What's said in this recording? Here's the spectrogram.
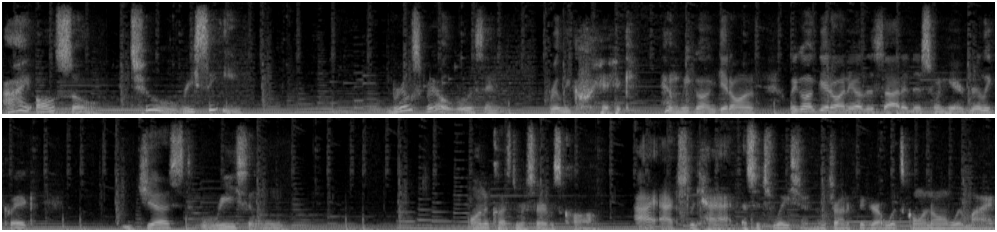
I also, too, receive. Real spill, listen, really quick. And we're gonna get on we're gonna get on the other side of this one here really quick. Just recently on a customer service call, I actually had a situation. I'm trying to figure out what's going on with my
